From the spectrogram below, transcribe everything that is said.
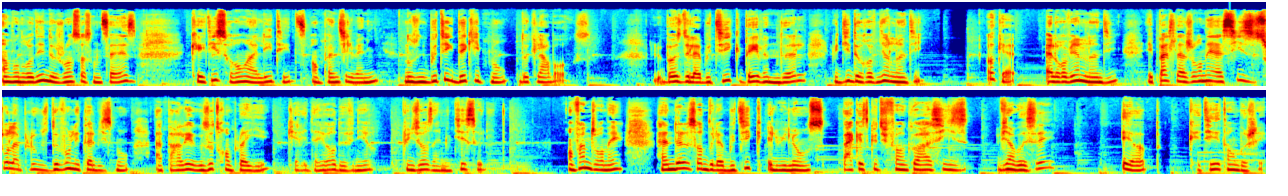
Un vendredi de juin 76, Katie se rend à Lititz, en Pennsylvanie, dans une boutique d'équipement de Claire Bros. Le boss de la boutique, Dave Handel, lui dit de revenir lundi. Ok, elle revient lundi et passe la journée assise sur la pelouse devant l'établissement à parler aux autres employés, qui allaient d'ailleurs devenir plusieurs amitiés solides. En fin de journée, Handel sort de la boutique et lui lance Bah, qu'est-ce que tu fais encore assise? Viens bosser Et hop, Katie est embauchée.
